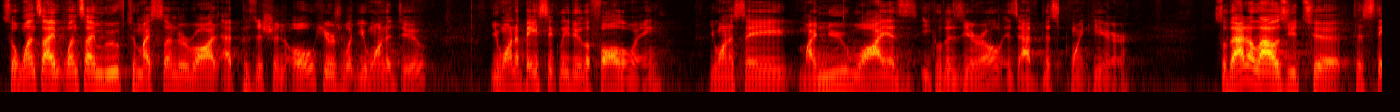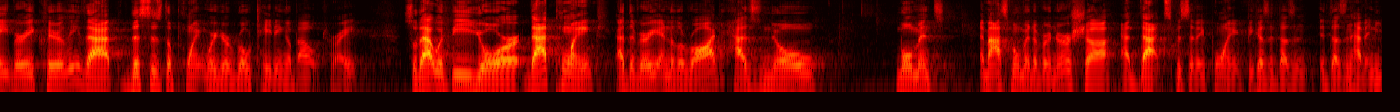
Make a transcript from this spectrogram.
So once I, once I move to my slender rod at position O, here's what you want to do. You want to basically do the following. You want to say my new y is equal to 0 is at this point here. So that allows you to, to state very clearly that this is the point where you're rotating about, right? So that would be your, that point at the very end of the rod has no moment, a mass moment of inertia at that specific point because it doesn't, it doesn't have any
